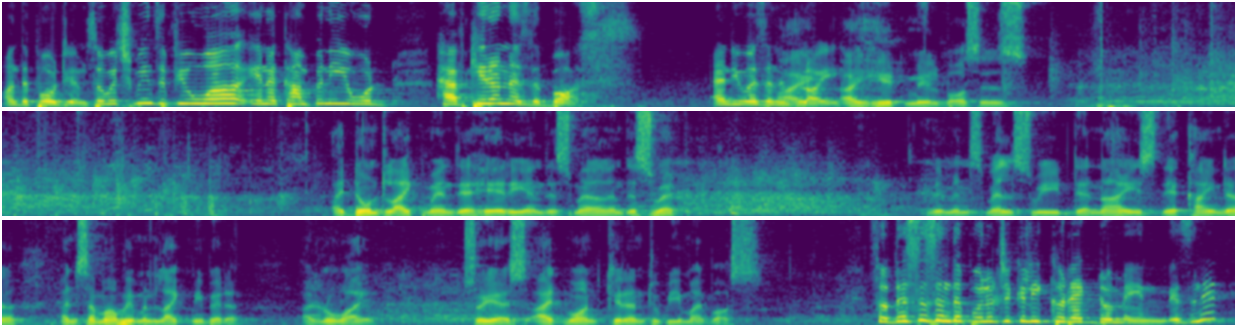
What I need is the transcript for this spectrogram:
on the podium. So which means if you were in a company, you would have Kiran as the boss and you as an employee. I, I hate male bosses. I don't like men, they're hairy and they smell and they sweat. women smell sweet, they're nice, they're kinder, and somehow women like me better. I don't know why. So, yes, I'd want Kiran to be my boss. So this is in the politically correct domain, isn't it?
